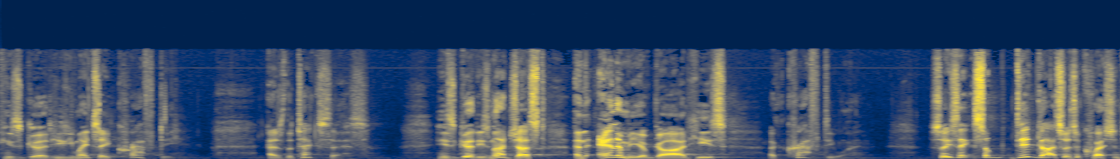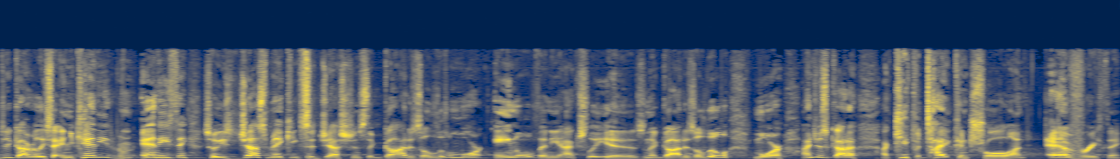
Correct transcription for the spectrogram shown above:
He's good. He, you might say crafty, as the text says. He's good. He's not just an enemy of God, he's a crafty one. So he's saying, so did God, so it's a question, did God really say, and you can't eat from anything? So he's just making suggestions that God is a little more anal than he actually is, and that God is a little more, I just gotta I keep a tight control on everything.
